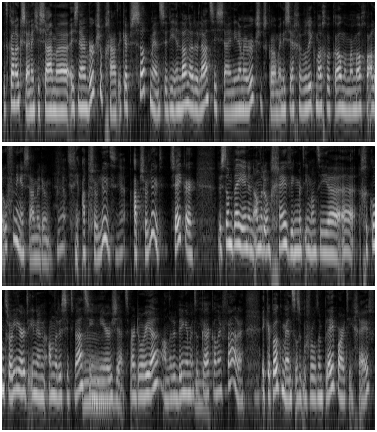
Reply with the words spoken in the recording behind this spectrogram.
Het kan ook zijn dat je samen eens naar een workshop gaat. Ik heb zat mensen die in lange relaties zijn, die naar mijn workshops komen en die zeggen: Wil ik mogen we komen, maar mogen we alle oefeningen samen doen? Ja. Ik zeg: Absoluut, ja. absoluut, zeker. Dus dan ben je in een andere omgeving met iemand die je uh, gecontroleerd in een andere situatie mm. neerzet. Waardoor je andere dingen met elkaar kan ervaren. Ik heb ook mensen, als ik bijvoorbeeld een playparty geef,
